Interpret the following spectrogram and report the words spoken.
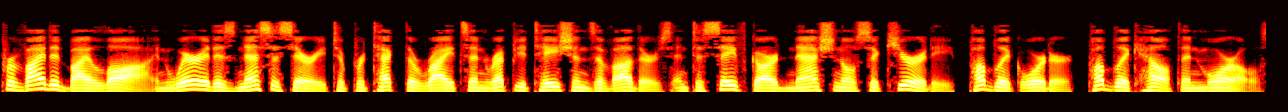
provided by law and where it is necessary to protect the rights and reputations of others and to safeguard national security, public order, public health and morals.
